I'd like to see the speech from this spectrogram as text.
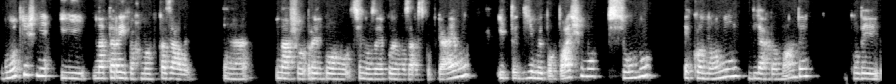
внутрішнє, і на тарифах ми вказали е, нашу ринкову ціну, за якою ми зараз купляємо, і тоді ми побачимо суму економії для громади, коли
